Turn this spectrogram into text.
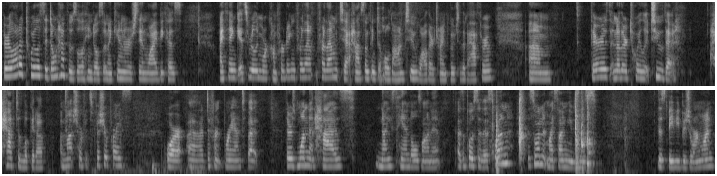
There are a lot of toilets that don't have those little handles and I can't understand why because I think it's really more comforting for them for them to have something to hold on to while they're trying to go to the bathroom. Um, there is another toilet too that I have to look it up. I'm not sure if it's Fisher Price or a different brand, but there's one that has nice handles on it as opposed to this one. This one that my son uses this baby Bjorn one.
